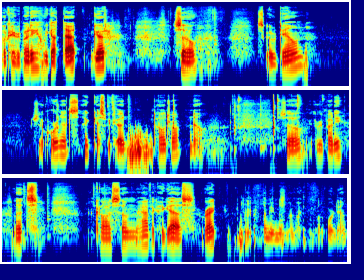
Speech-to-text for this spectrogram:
Okay, everybody, we got that good. So, let's go down. Show coordinates. I guess we could. Tile drop? No. So, everybody, let's cause some havoc, I guess. Right? Hmm, let me move my mic board down.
